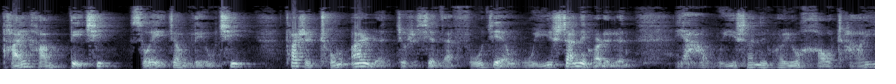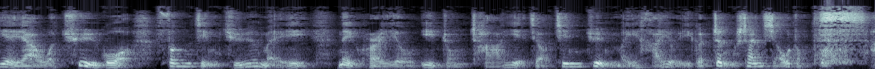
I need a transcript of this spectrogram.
排行第七，所以叫柳七。他是崇安人，就是现在福建武夷山那块的人。呀，武夷山那块有好茶叶呀，我去过，风景绝美。那块有一种茶叶叫金骏眉，还有一个正山小种，啊，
